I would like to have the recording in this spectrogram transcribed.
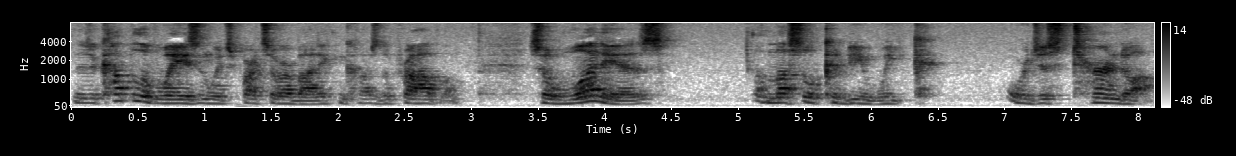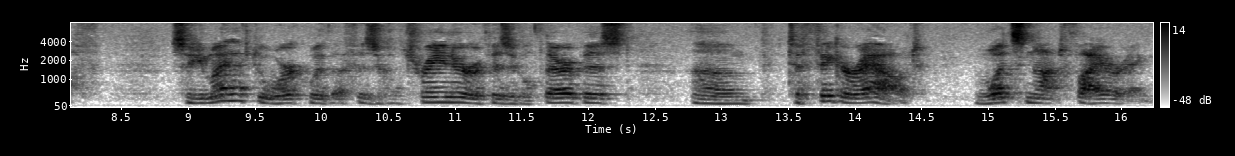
There's a couple of ways in which parts of our body can cause the problem. So one is a muscle could be weak or just turned off. So you might have to work with a physical trainer or a physical therapist um, to figure out what's not firing.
